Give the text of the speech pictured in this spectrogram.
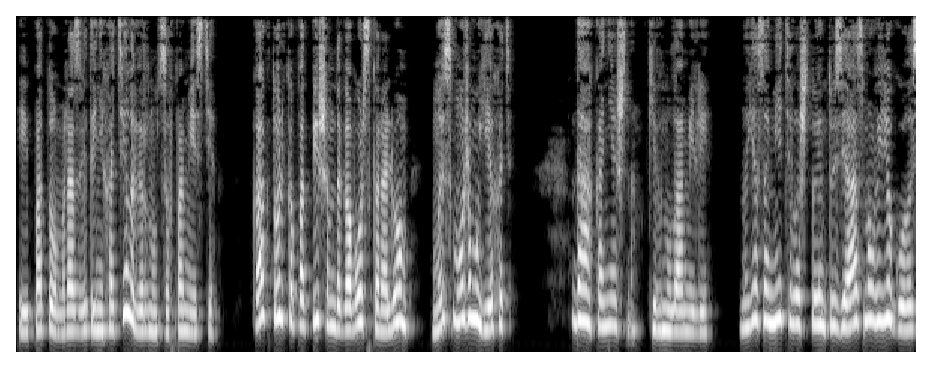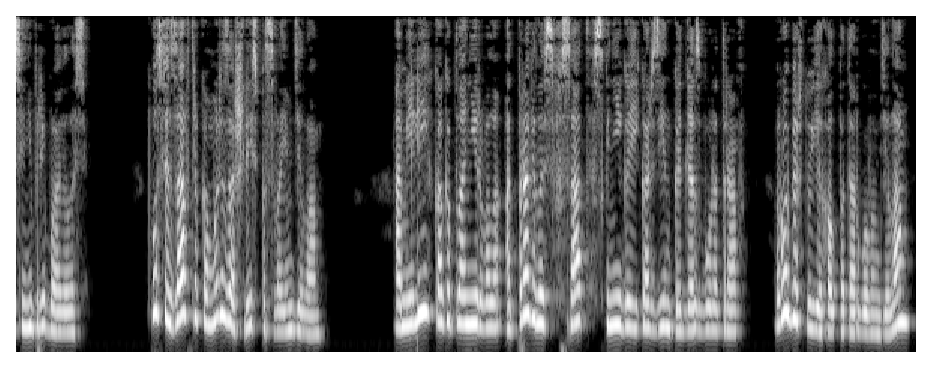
И потом, разве ты не хотела вернуться в поместье? Как только подпишем договор с королем, мы сможем уехать». «Да, конечно», — кивнула Амели. Но я заметила, что энтузиазма в ее голосе не прибавилось. После завтрака мы разошлись по своим делам. Амели, как и планировала, отправилась в сад с книгой и корзинкой для сбора трав. Роберт уехал по торговым делам,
